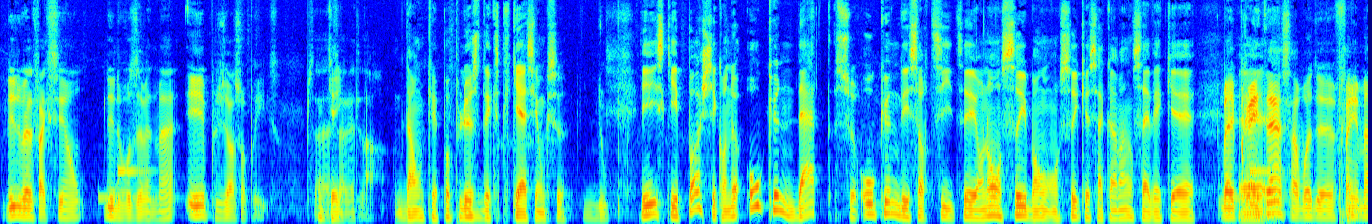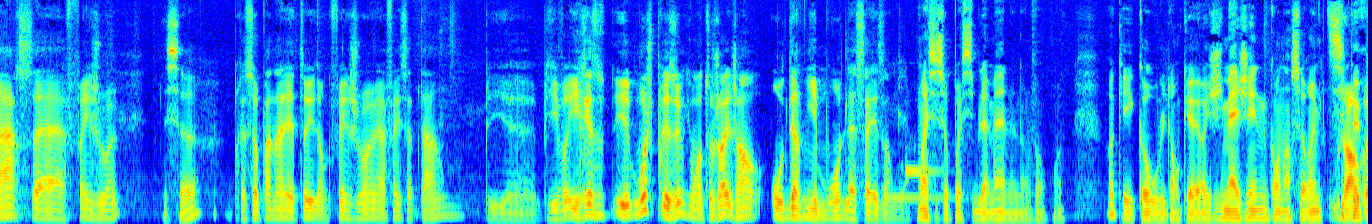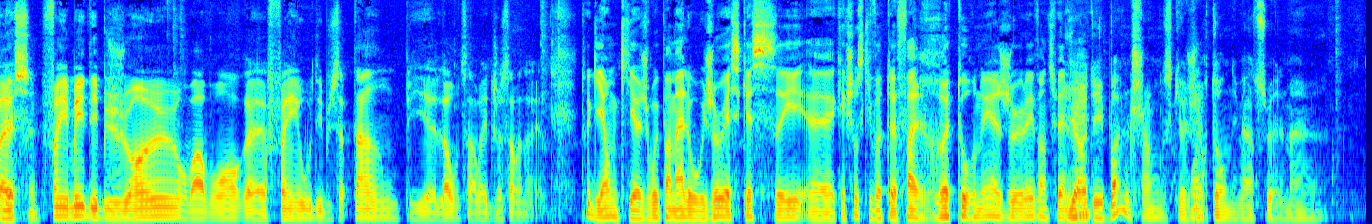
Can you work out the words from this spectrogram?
des nouvelles factions, des nouveaux événements et plusieurs surprises. Ça s'arrête là. Donc, pas plus d'explications que ça. Nope. Et ce qui est poche, c'est qu'on n'a aucune date sur aucune des sorties. On, on sait, bon, on sait que ça commence avec euh, Ben, printemps, ça va de fin mars à fin juin. c'est ça. Après ça, pendant l'été, donc fin juin à fin septembre. Puis, euh, puis il va- il reste- il- moi, je présume qu'ils vont toujours être genre au dernier mois de la saison. Oui, c'est ça, possiblement, là, dans le fond. ouais. OK, cool. Donc, euh, j'imagine qu'on en saura un petit Genre peu euh, plus. fin mai, début juin, on va avoir euh, fin août, début septembre, puis euh, l'autre, ça va être juste avant Noël. Toi, Guillaume, qui a joué pas mal au jeu, est-ce que c'est euh, quelque chose qui va te faire retourner à ce jeu-là Il y éventuellement? a des bonnes chances que Ouais. retourne éventuellement.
